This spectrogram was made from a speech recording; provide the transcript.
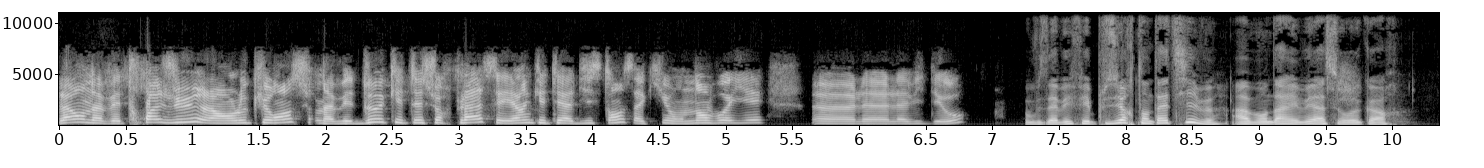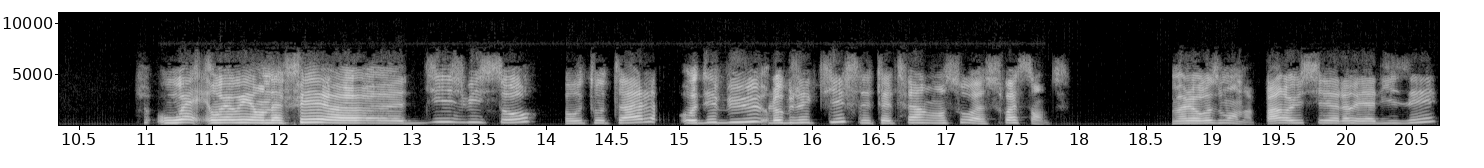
Là, on avait trois juges. Alors, en l'occurrence, on avait deux qui étaient sur place et un qui était à distance, à qui on envoyait euh, la, vidéo. Vous avez fait plusieurs tentatives avant d'arriver à ce record. Ouais, ouais, oui, on a fait 18 euh, sauts au total. Au début, l'objectif, c'était de faire un saut à 60. Malheureusement, on n'a pas réussi à le réaliser.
